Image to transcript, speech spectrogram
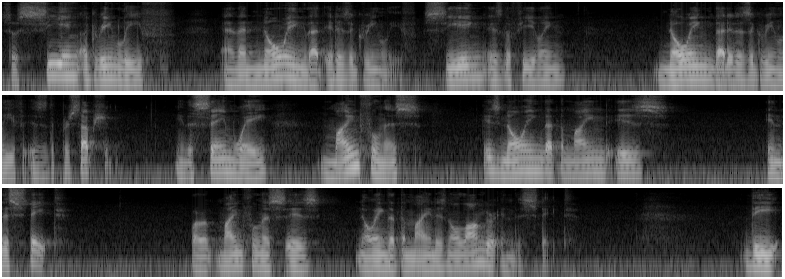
So seeing a green leaf and then knowing that it is a green leaf. Seeing is the feeling. Knowing that it is a green leaf is the perception. In the same way, mindfulness is knowing that the mind is in this state. Or mindfulness is knowing that the mind is no longer in this state. The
